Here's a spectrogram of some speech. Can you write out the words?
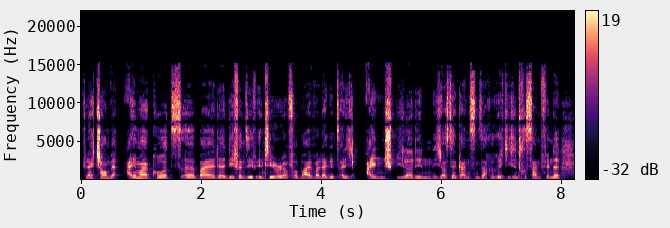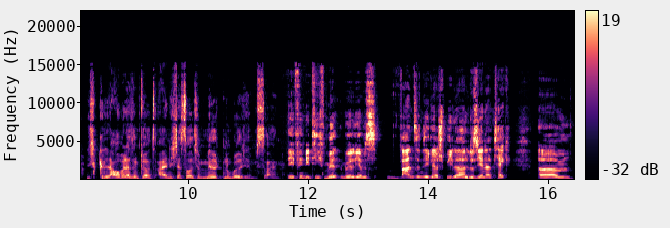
vielleicht schauen wir einmal kurz äh, bei der Defensive Interior vorbei, weil da gibt's eigentlich einen Spieler, den ich aus der ganzen Sache richtig interessant finde. Und ich glaube, da sind wir uns einig, das sollte Milton Williams sein. Definitiv. Milton Williams, wahnsinniger Spieler, Louisiana Tech. Ähm,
